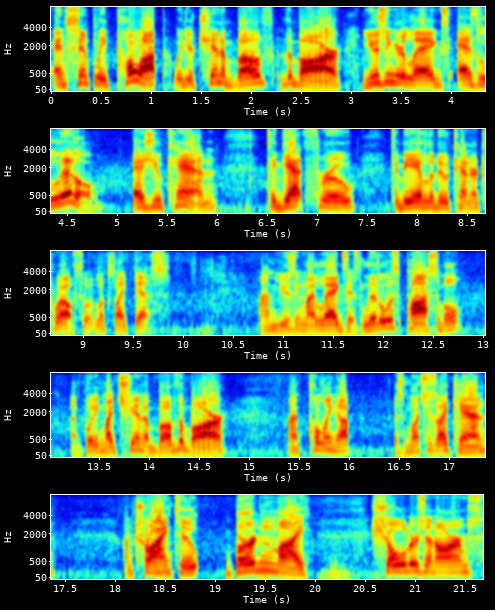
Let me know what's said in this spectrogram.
and simply pull up with your chin above the bar using your legs as little as you can to get through to be able to do 10 or 12. So it looks like this. I'm using my legs as little as possible. I'm putting my chin above the bar. I'm pulling up as much as I can. I'm trying to burden my shoulders and arms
